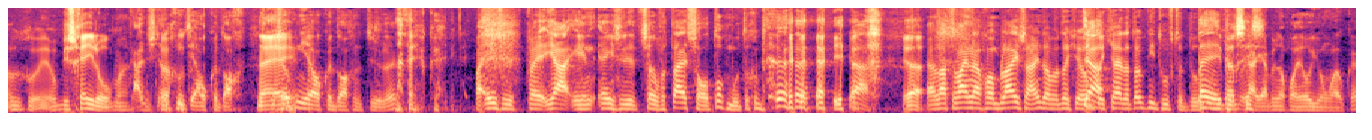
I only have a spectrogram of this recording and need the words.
Eh, op je schedel. Maar... Ja, Ja, ook niet elke dag. Nee. Dat is ook niet elke dag natuurlijk. Nee, oké. Maar eens in, het, ja, in, eens in dit zoveel tijd zal het toch moeten gebeuren. ja. Ja. Ja, laten wij nou gewoon blij zijn dat, we, dat, je, dat jij dat ook niet hoeft te doen. Nee, Want jij- precies. Ja, jij bent nog wel heel jong ook, hè?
